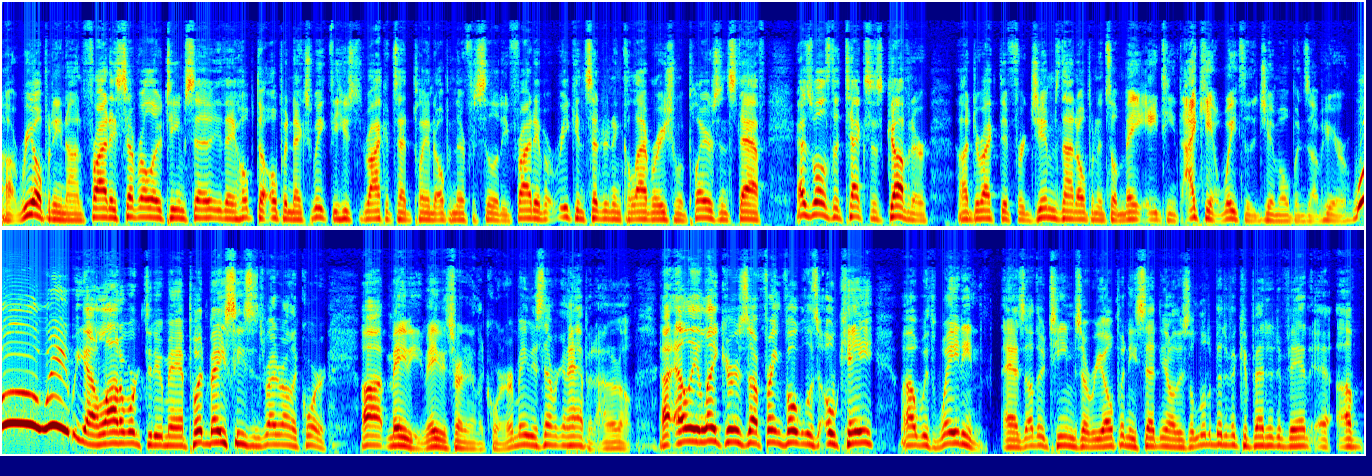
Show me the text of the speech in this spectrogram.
uh, reopening on Friday. Several other teams say they hope to open next week. The Houston Rockets had planned to open their facility Friday, but reconsidered in collaboration with players and staff, as well as the Texas governor, uh, directed for gyms not open until May 18th. I can't wait till the gym opens up here. Woo! We got a lot of work to do, man. Put May season's right around the corner. Uh, maybe, maybe it's right around the corner, or maybe it's never going to happen. I don't know. Uh, LA Lakers, uh, Frank Vogel is okay uh, with waiting as other teams are reopened. He said, you know, there's a little bit of a competitive uh, of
